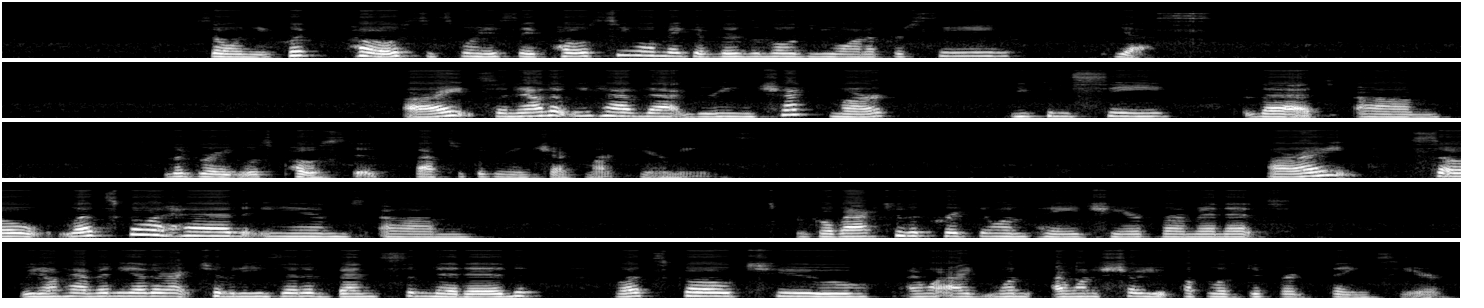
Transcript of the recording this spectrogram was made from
So when you click post, it's going to say posting will make it visible. Do you want to proceed? Yes. All right, so now that we have that green check mark, you can see that um, the grade was posted. That's what the green check mark here means. All right, so let's go ahead and um, go back to the curriculum page here for a minute. We don't have any other activities that have been submitted. Let's go to, I want, I want, I want to show you a couple of different things here.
